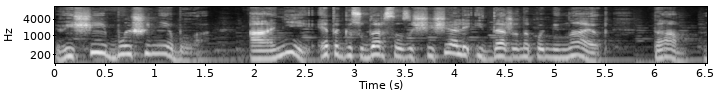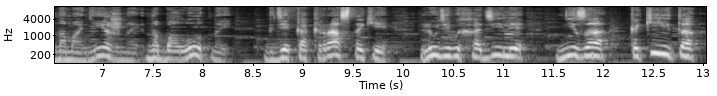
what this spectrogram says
вещей больше не было. А они это государство защищали и даже напоминают там, на Манежной, на Болотной, где как раз-таки люди выходили не за какие-то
